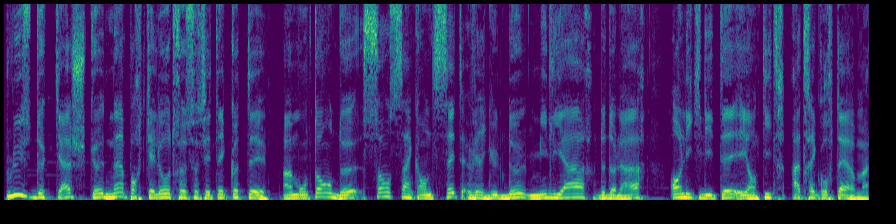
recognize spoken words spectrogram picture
plus de cash que n'importe quelle autre société cotée. Un montant de 157,2 milliards de dollars en liquidité et en titres à très court terme.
